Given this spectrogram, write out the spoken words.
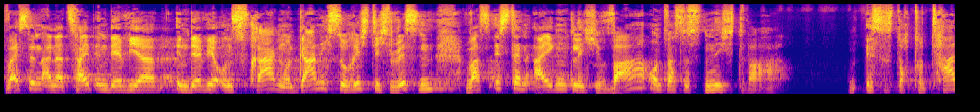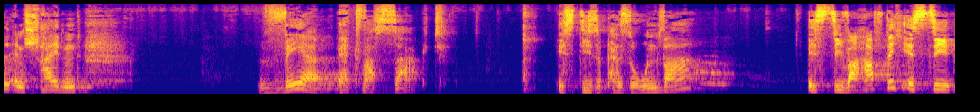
Weißt du, in einer Zeit, in der wir, in der wir uns fragen und gar nicht so richtig wissen, was ist denn eigentlich wahr und was ist nicht wahr, ist es doch total entscheidend, wer etwas sagt. Ist diese Person wahr? Ist sie wahrhaftig? Ist sie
